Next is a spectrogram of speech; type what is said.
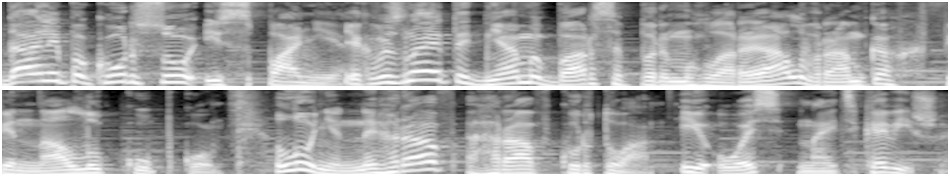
Далі по курсу Іспанія. Як ви знаєте, днями Барса перемогла Реал в рамках фіналу Кубку. Лунін не грав, грав Куртуа. І ось найцікавіше.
